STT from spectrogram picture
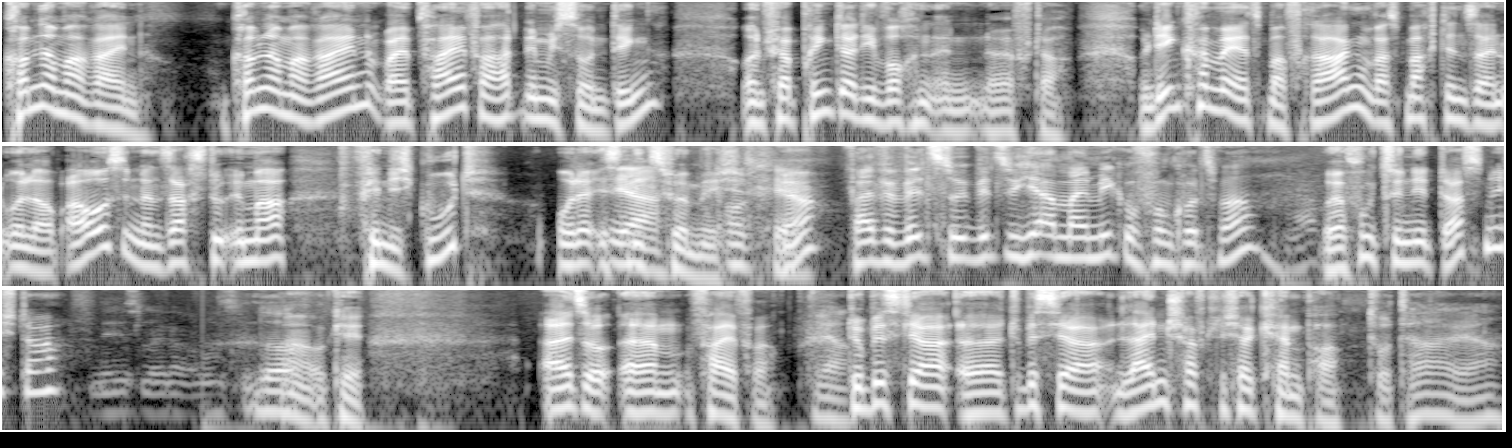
komm da mal rein. Komm da mal rein, weil Pfeife hat nämlich so ein Ding und verbringt da die Wochenenden öfter. Und den können wir jetzt mal fragen, was macht denn sein Urlaub aus? Und dann sagst du immer, finde ich gut oder ist Ja, nichts für mich. okay. Ja? Pfeife, willst du, willst du hier an mein Mikrofon kurz mal? Oder funktioniert das nicht da? So. Ah, okay. Also, ähm, Pfeife. Ja. Du bist ja, äh, du bist ja leidenschaftlicher Camper. Total, ja.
